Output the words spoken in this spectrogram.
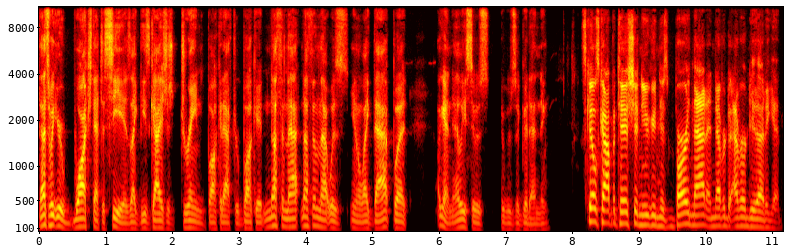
that's what you're watching that to see is like these guys just drain bucket after bucket. Nothing that nothing that was you know like that, but again, at least it was it was a good ending skills competition, you can just burn that and never to ever do that again.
